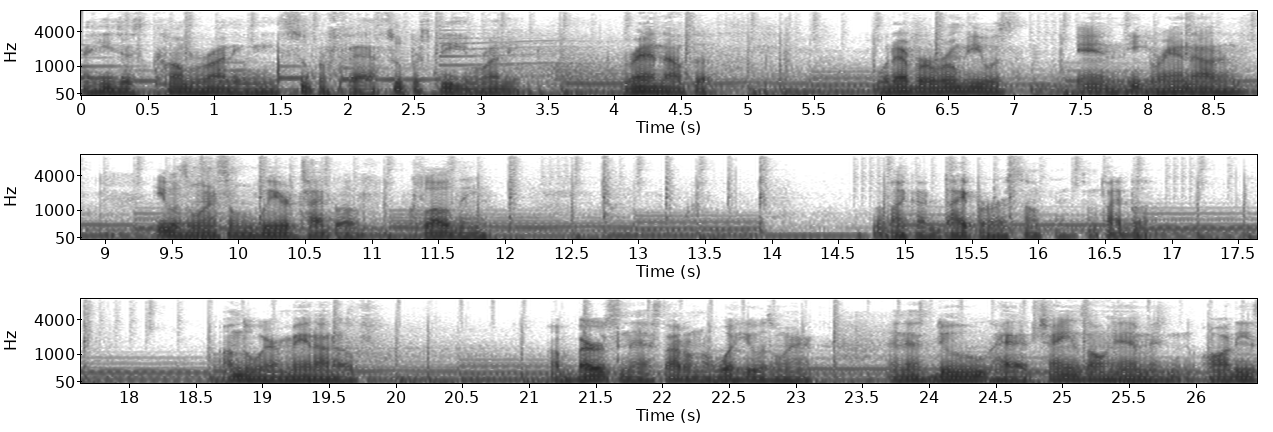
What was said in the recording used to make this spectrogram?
And he just come running and he's super fast, super speedy running. Ran out the whatever room he was in, he ran out and he was wearing some weird type of clothing. Like a diaper or something. Some type of underwear made out of a bird's nest. I don't know what he was wearing and this dude had chains on him and all these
